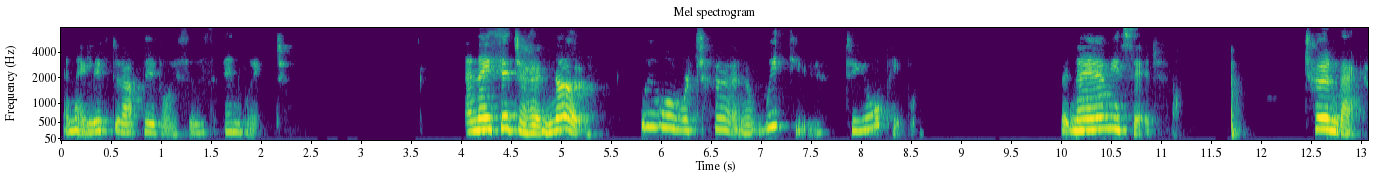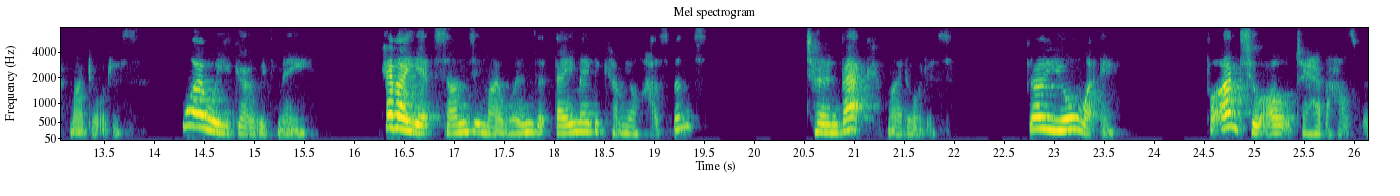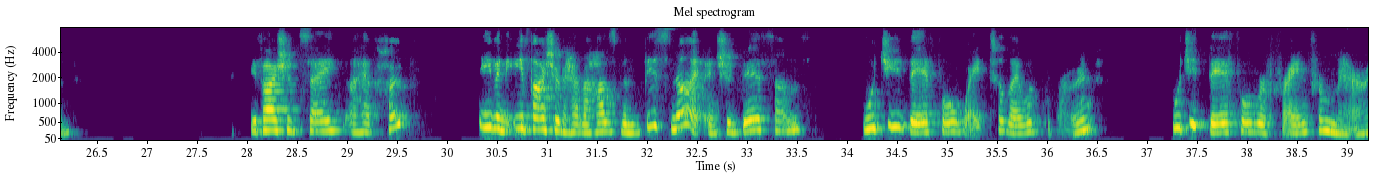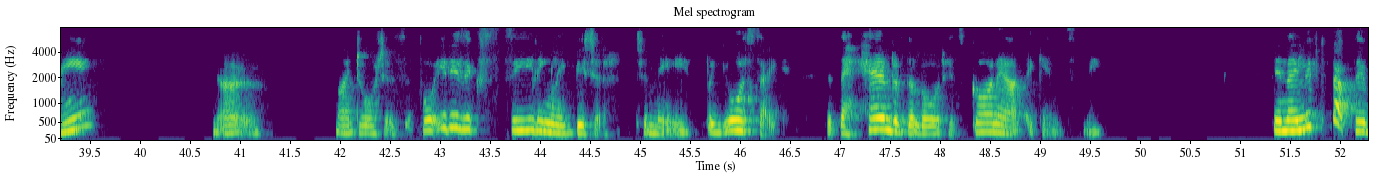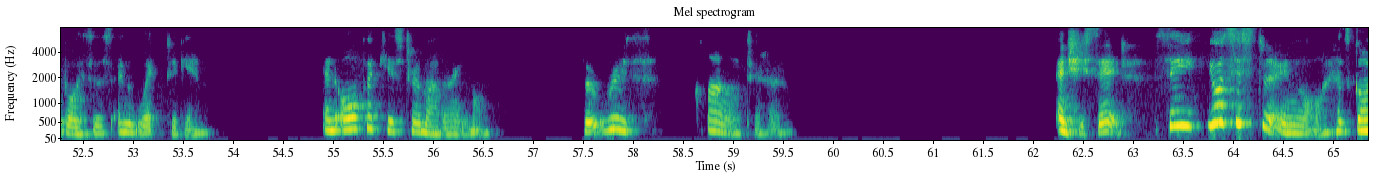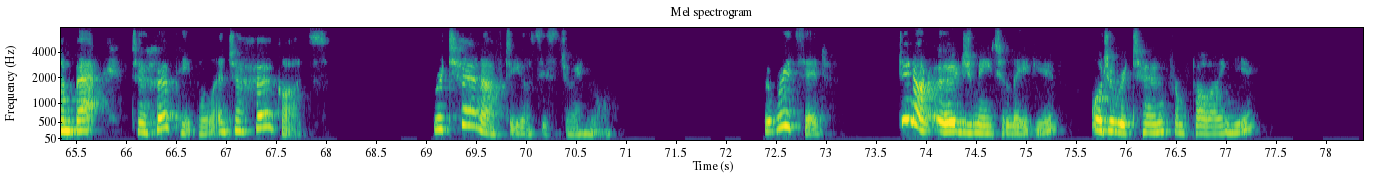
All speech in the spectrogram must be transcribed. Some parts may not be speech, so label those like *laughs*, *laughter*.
and they lifted up their voices and wept. And they said to her, No, we will return with you to your people. But Naomi said, Turn back, my daughters. Why will you go with me? Have I yet sons in my womb that they may become your husbands? Turn back, my daughters. Go your way, for I'm too old to have a husband. If I should say, I have hope, even if I should have a husband this night and should bear sons, would you therefore wait till they were grown? Would you therefore refrain from marrying? No, my daughters, for it is exceedingly bitter to me for your sake that the hand of the Lord has gone out against me. Then they lifted up their voices and wept again. And Orpah kissed her mother in law, but Ruth clung to her. And she said, See, your sister in law has gone back to her people and to her gods. Return after your sister in law. But Ruth said, do not urge me to leave you or to return from following you.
